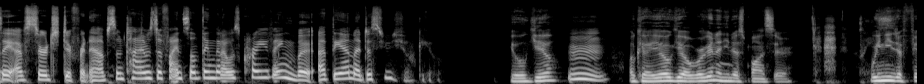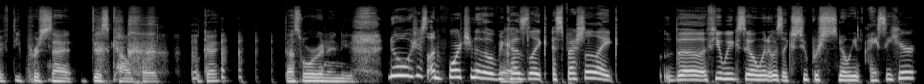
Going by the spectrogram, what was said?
say I've searched different apps sometimes to find something that I was craving, but at the end I just use Yogiyo. Yogio? Mm. Okay, Yogio, we're gonna need a sponsor. Please. We need a 50% discount code. Okay. That's what we're going to need. No, it's just unfortunate though, because yeah. like, especially like, the a few weeks ago when it was like super snowy and icy here.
